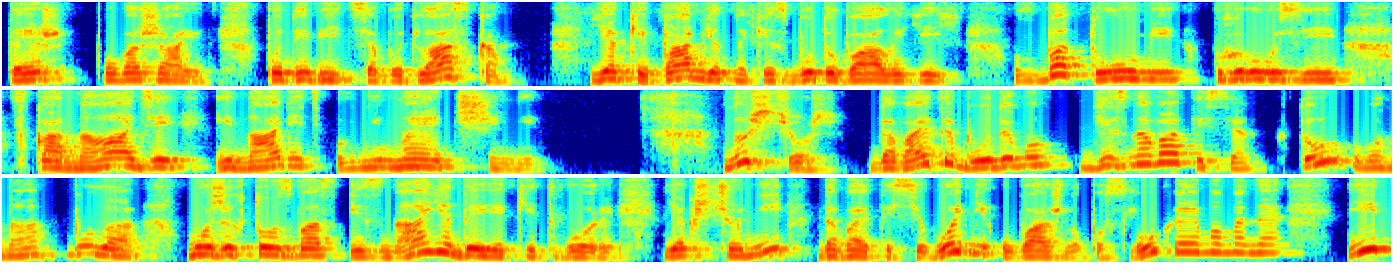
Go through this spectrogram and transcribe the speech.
теж поважають. Подивіться, будь ласка, які пам'ятники збудували їй в Батумі, в Грузії, в Канаді і навіть в Німеччині. Ну що ж, давайте будемо дізнаватися, хто вона була. Може, хто з вас і знає деякі твори? Якщо ні, давайте сьогодні уважно послухаємо мене і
